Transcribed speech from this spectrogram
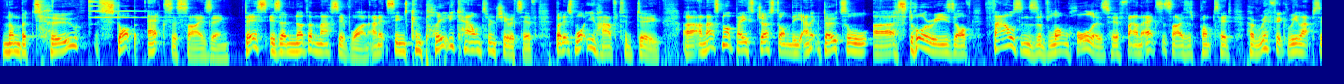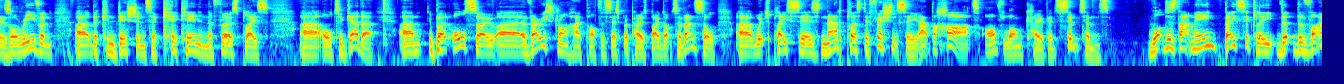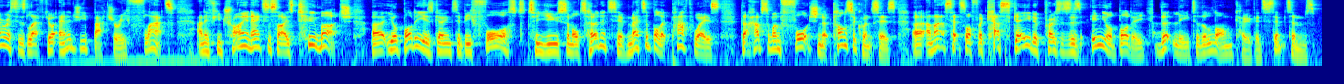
Number two, stop exercising. This is another massive one, and it seems completely counterintuitive, but it's what you have to do. Uh, and that's not based just on the anecdotal uh, stories of thousands of long haulers who have found that exercise has prompted horrific relapses or even uh, the condition to kick in in the first place uh, altogether. Um, but also uh, a very strong hypothesis proposed by Dr. Wenzel, uh, which places NAD plus deficiency at the heart of long COVID symptoms. What does that mean? Basically, that the virus has left your energy battery flat. And if you try and exercise too much, uh, your body is going to be forced to use some alternative metabolic pathways that have some unfortunate consequences. Uh, and that sets off a cascade of processes in your body that lead to the long COVID symptoms.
